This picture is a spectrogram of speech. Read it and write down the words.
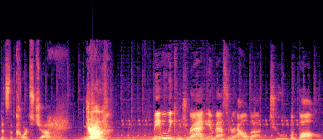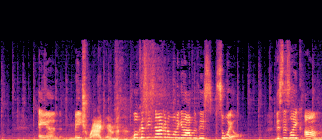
that's the court's job. Gah! Maybe we can drag Ambassador Alba to the ball and make Drag him. Well, because he's not gonna want to get off of his soil. This is like, um,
